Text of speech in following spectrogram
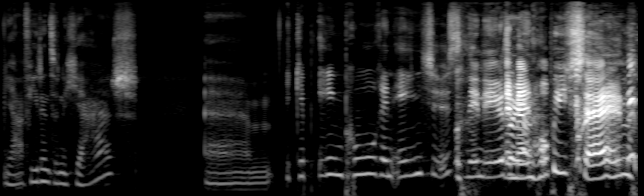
ja, 24 jaar. Ehm, ik heb één broer en één zus. Nee, nee. En mijn hobby's zijn...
